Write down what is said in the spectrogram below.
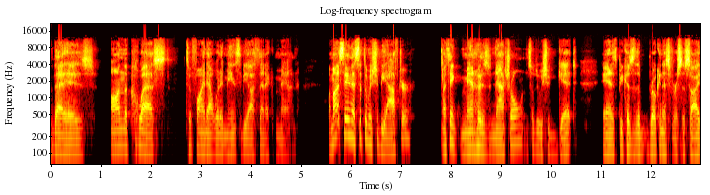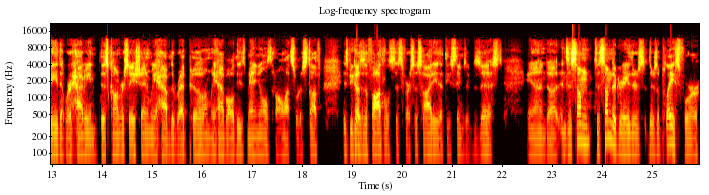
that is on the quest to find out what it means to be authentic man. I'm not saying that's something we should be after. I think manhood is natural and something we should get. And it's because of the brokenness of our society that we're having this conversation. We have the red pill and we have all these manuals and all that sort of stuff. It's because of the fatherlessness of our society that these things exist. And uh, and to some to some degree, there's there's a place for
